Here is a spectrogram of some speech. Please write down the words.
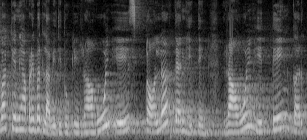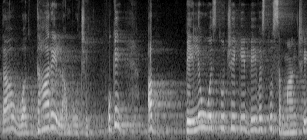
વાક્યને આપણે બદલાવી દીધું કે Rahul is taller than Hiten Rahul Hiten કરતાં વધારે લાંબો છે. ઓકે અબ પહેલું વસ્તુ છે કે બે વસ્તુ સમાન છે.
